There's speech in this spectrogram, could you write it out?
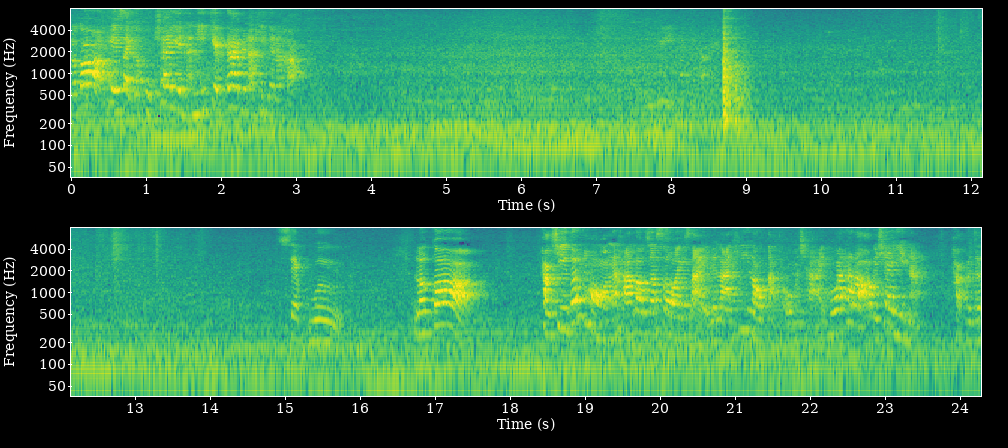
แล้วก็เทใส่กระปุกแช่เย็น อันนี้เก็บได้เป็นอาทิตย์เลยนะคะ แซ่บเวอร์ แล้วก็ผักชีต้นหอมนะคะ เราจะซอยใส่เวลาที่เราตักเอามาใช้ เพราะว่าถ้าเราเอาไปแช่เย็นอะผักมันจะ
